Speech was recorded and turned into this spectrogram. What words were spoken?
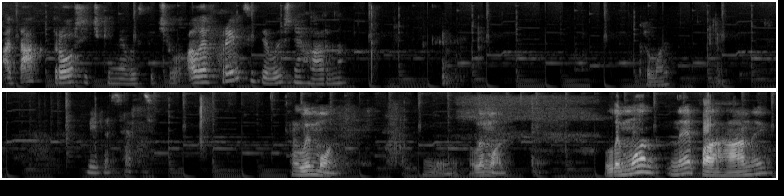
а так трошечки не вистачило. Але в принципі вишня гарна. Тримай. Біля серця. Лимон. Лимон. Лимон непоганий,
